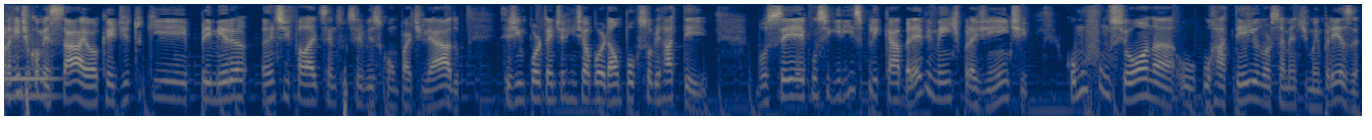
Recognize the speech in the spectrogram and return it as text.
Para a gente começar, eu acredito que, primeiro, antes de falar de centro de serviço compartilhado, seja importante a gente abordar um pouco sobre rateio. Você conseguiria explicar brevemente para a gente como funciona o, o, rateio no orçamento de uma empresa?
